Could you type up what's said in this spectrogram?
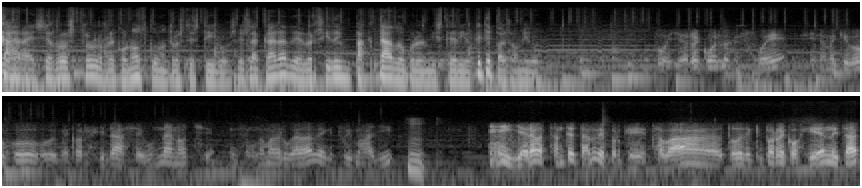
cara, ese rostro lo reconozco en otros testigos. Es la cara de haber sido impactado por el misterio. ¿Qué te pasó, amigo? Pues yo recuerdo que fue, si no me equivoco, me corregí la segunda noche, la segunda madrugada de que estuvimos allí. Mm. Y ya era bastante tarde porque estaba todo el equipo recogiendo y tal.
